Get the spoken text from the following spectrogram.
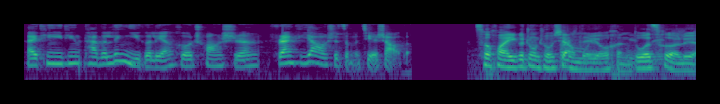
来听一听他的另一个联合创始人 Frank Yao 是怎么介绍的。策划一个众筹项目有很多策略，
